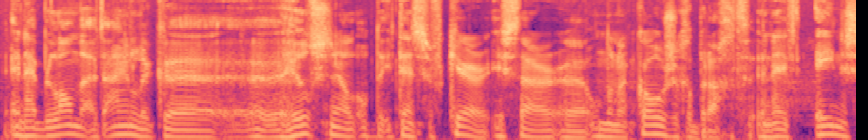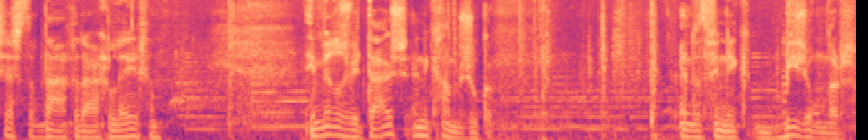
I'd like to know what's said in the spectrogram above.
En hij belandde uiteindelijk eh, eh, heel snel op de intensive care. Is daar eh, onder narcose gebracht. En heeft 61 dagen daar gelegen. Inmiddels weer thuis en ik ga hem bezoeken. En dat vind ik bijzonder.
